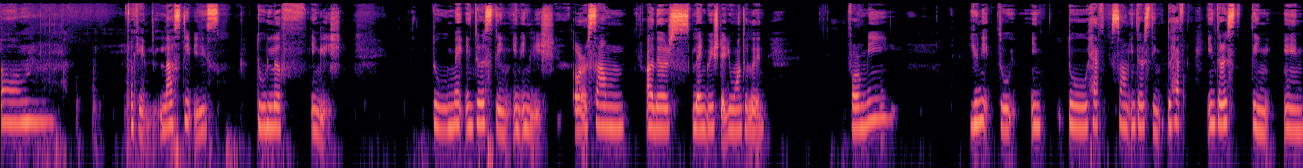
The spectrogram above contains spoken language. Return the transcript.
um okay last tip is to love english to make interesting in English or some others language that you want to learn. For me, you need to in to have some interesting to have interesting in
